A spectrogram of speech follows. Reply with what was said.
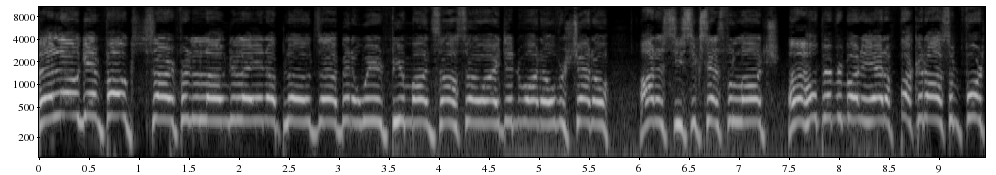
Hello again, folks. Sorry for the long delay in uploads. Uh, been a weird few months. Also, I didn't want to overshadow Odyssey successful launch. I hope everybody had a fucking awesome 4th of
